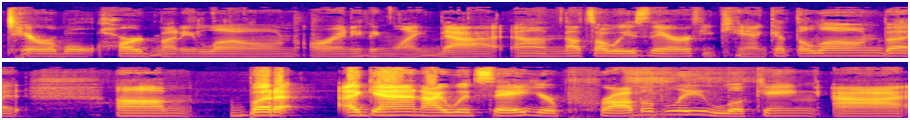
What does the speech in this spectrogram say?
terrible hard money loan or anything like that. Um, that's always there if you can't get the loan. But um, but again, I would say you're probably looking at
